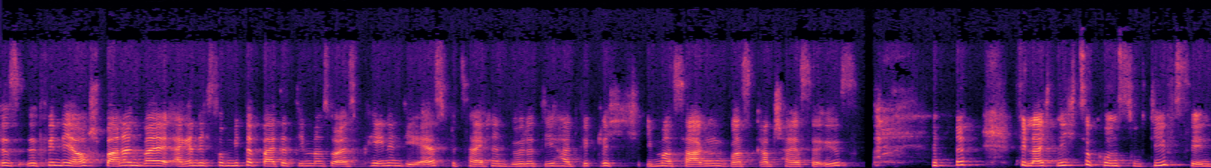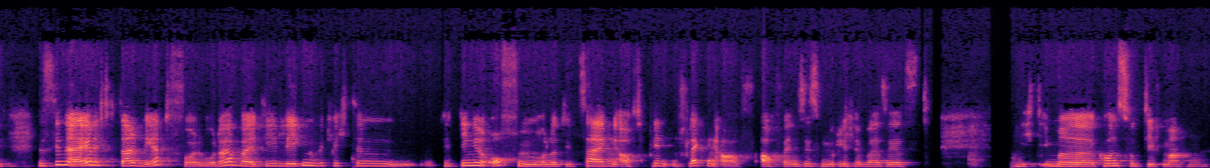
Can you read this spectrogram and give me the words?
Das finde ich auch spannend, weil eigentlich so Mitarbeiter, die man so als Pain in the Ass bezeichnen würde, die halt wirklich immer sagen, was gerade scheiße ist, vielleicht nicht so konstruktiv sind, das sind eigentlich total wertvoll, oder? Weil die legen wirklich den, die Dinge offen oder die zeigen auch die blinden Flecken auf, auch wenn sie es möglicherweise jetzt nicht immer konstruktiv machen.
